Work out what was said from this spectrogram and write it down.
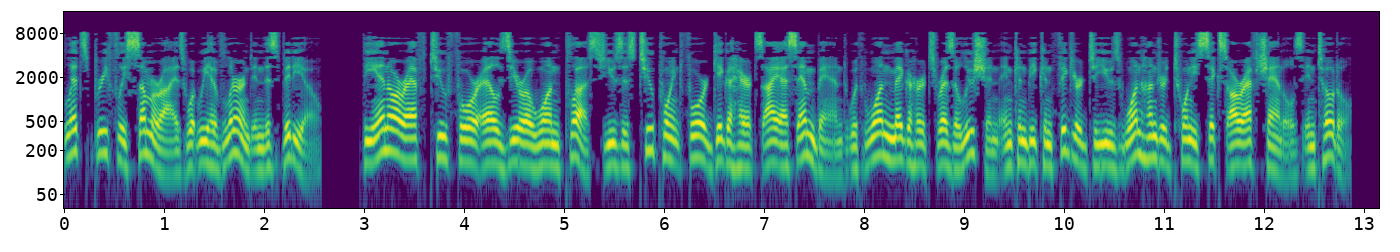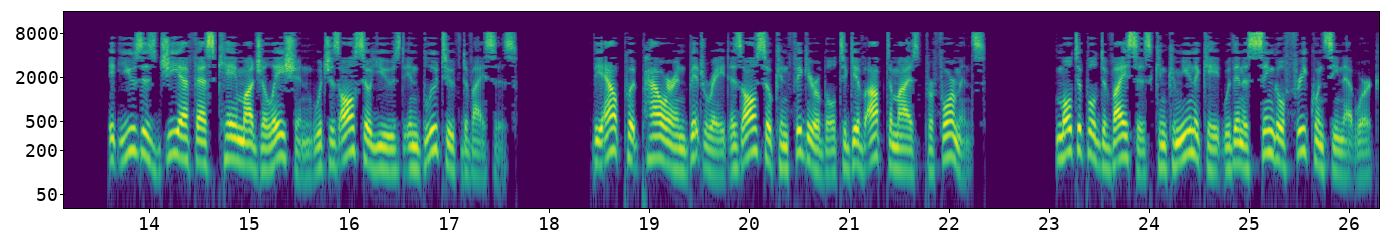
Let's briefly summarize what we have learned in this video. The NRF24L01 Plus uses 2.4 GHz ISM band with 1 MHz resolution and can be configured to use 126 RF channels in total. It uses GFSK modulation which is also used in Bluetooth devices. The output power and bitrate is also configurable to give optimized performance. Multiple devices can communicate within a single frequency network,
